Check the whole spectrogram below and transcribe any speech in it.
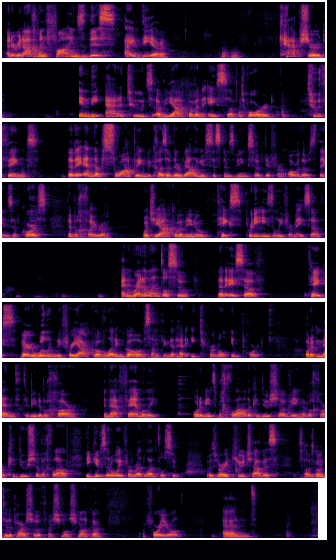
And Rabbi Nachman finds this idea captured in the attitudes of Yaakov and Esav toward two things that they end up swapping because of their value systems being so different. What were those things? Of course, the Bechaira, which Yaakov Avinu takes pretty easily from Esav, and red lentil soup that Esav takes very willingly for Yaakov, letting go of something that had eternal import, what it meant to be the Bechar in that family, what it means Bechlal, the Kedusha of being a Bechar, Kedusha Bechlal. He gives it away for red lentil soup. It was very cute Shabbos. So I was going to the Parsha with my Shmuel Shmalka, our four-year-old, and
